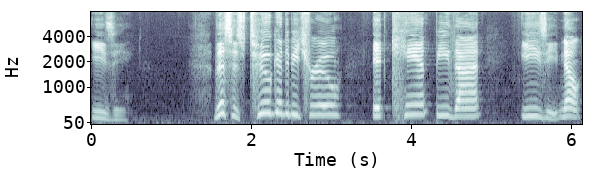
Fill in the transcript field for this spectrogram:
easy. This is too good to be true. It can't be that easy. Now,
